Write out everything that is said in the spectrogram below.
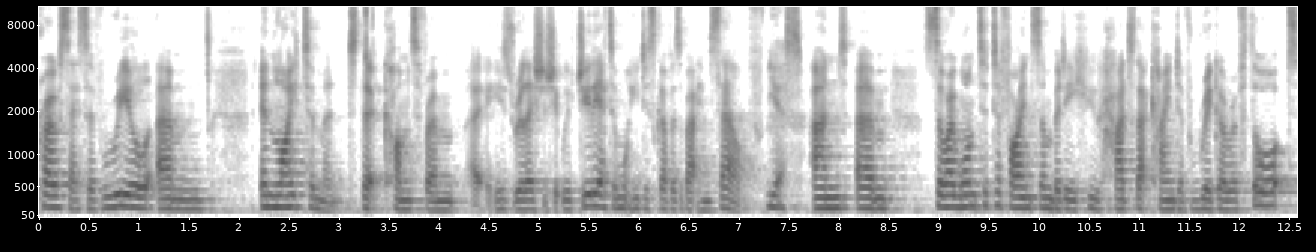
process of real um, enlightenment that comes from uh, his relationship with Juliet and what he discovers about himself. Yes. And um, so I wanted to find somebody who had that kind of rigor of thought,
